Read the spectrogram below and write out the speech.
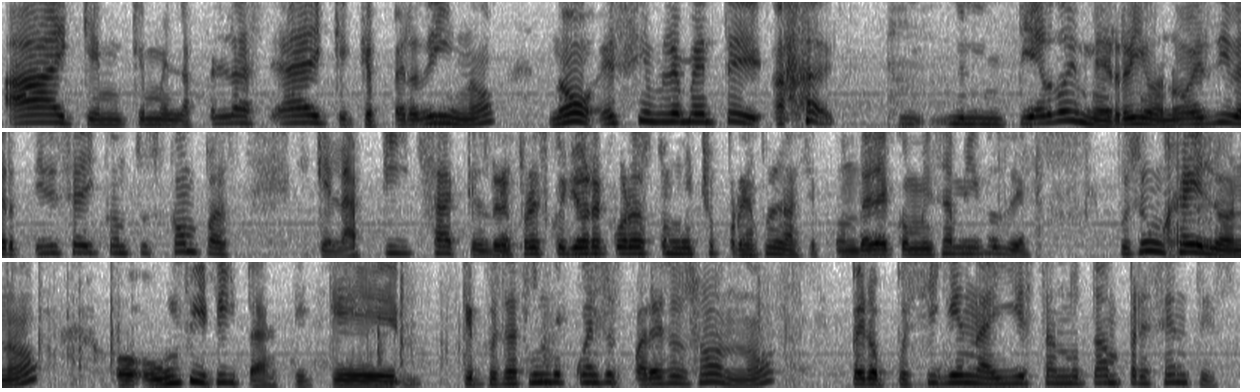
ay, que, que me la pelaste, ay, que, que perdí, ¿no? No, es simplemente, ay, pierdo y me río, ¿no? Es divertirse ahí con tus compas, que la pizza, que el refresco, yo recuerdo esto mucho, por ejemplo, en la secundaria con mis amigos de, pues un Halo, ¿no? O, un Fifita, que, que, que, pues a fin de cuentas para eso son, ¿no? Pero pues siguen ahí estando tan presentes.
